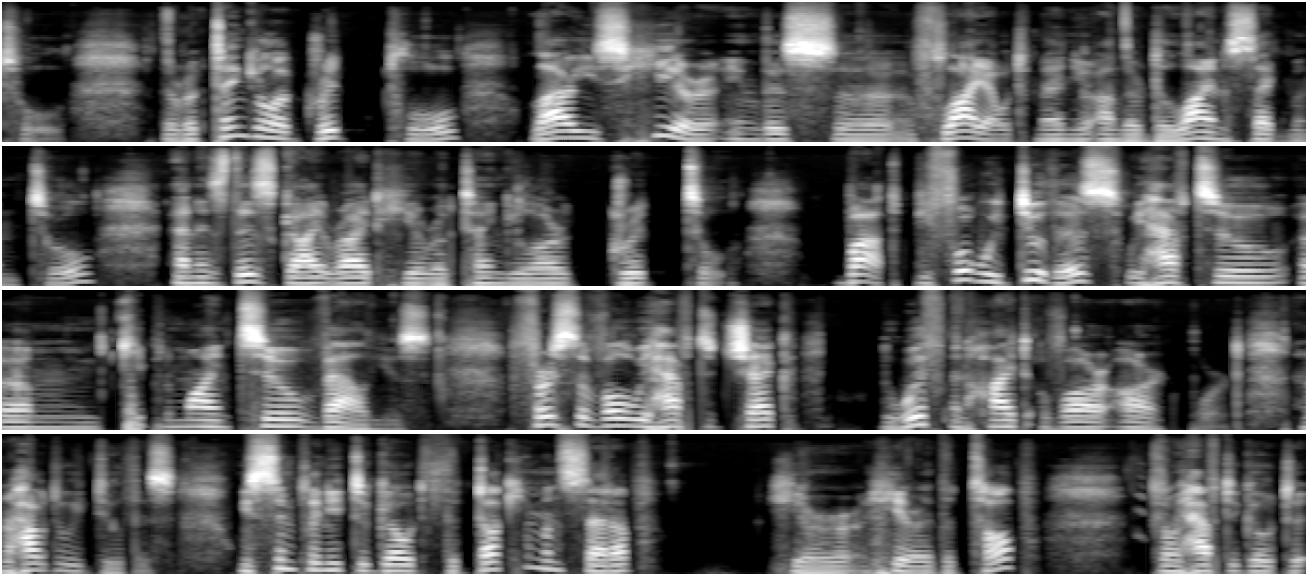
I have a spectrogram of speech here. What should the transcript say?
tool. The rectangular grid tool lies here in this uh, flyout menu under the line segment tool and it's this guy right here rectangular grid tool but before we do this, we have to um, keep in mind two values. First of all, we have to check the width and height of our artboard. And how do we do this? We simply need to go to the document setup here, here at the top. Then we have to go to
